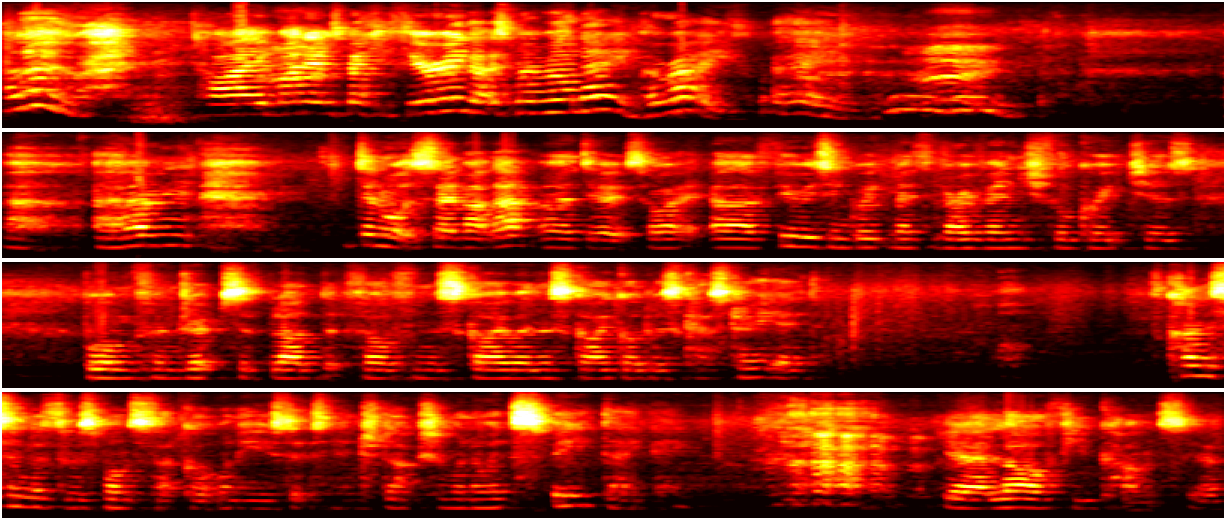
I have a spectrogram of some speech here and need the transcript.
Hello. Hi, my name's Becky Fury. That is my real name. Hooray! Hey. Um, don't know what to say about that. I do it. So, uh, Furies in Greek myth are very vengeful creatures, born from drips of blood that fell from the sky when the sky god was castrated. It's kind of similar to the response that I got when I used it as an introduction when I went speed dating. yeah, laugh, you cunts. Yeah,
